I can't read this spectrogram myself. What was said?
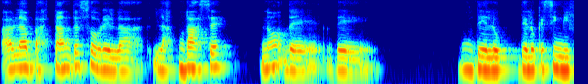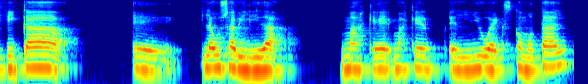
habla bastante sobre las bases, ¿no? de, de, de, lo, de lo que significa eh, la usabilidad, más que, más que el, UX como tal.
